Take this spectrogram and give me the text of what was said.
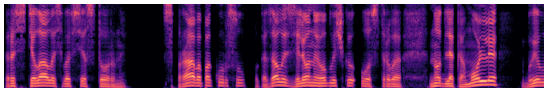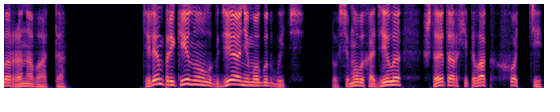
расстилалось во все стороны. Справа по курсу показалось зеленое облачко острова, но для Камолле было рановато. Телем прикинул, где они могут быть. По всему выходило, что это архипелаг Хотти,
